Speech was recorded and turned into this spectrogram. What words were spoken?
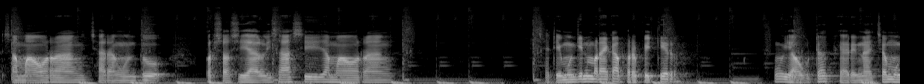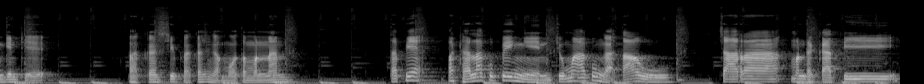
sama orang jarang untuk bersosialisasi sama orang. Jadi mungkin mereka berpikir oh ya udah biarin aja mungkin dia bagas sih bagas nggak mau temenan tapi padahal aku pengen cuma aku nggak tahu cara mendekati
